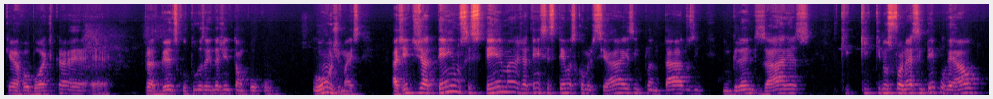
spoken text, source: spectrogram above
que a robótica é, é para as grandes culturas ainda a gente está um pouco longe, mas a gente já tem um sistema, já tem sistemas comerciais implantados em, em grandes áreas que, que, que nos fornecem em tempo real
